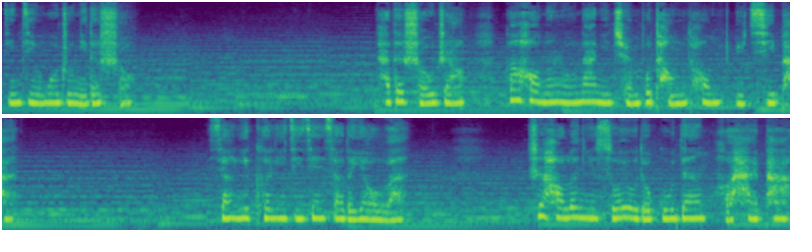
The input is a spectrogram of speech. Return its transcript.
紧紧握住你的手。他的手掌刚好能容纳你全部疼痛与期盼，像一颗立即见效的药丸，治好了你所有的孤单和害怕。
